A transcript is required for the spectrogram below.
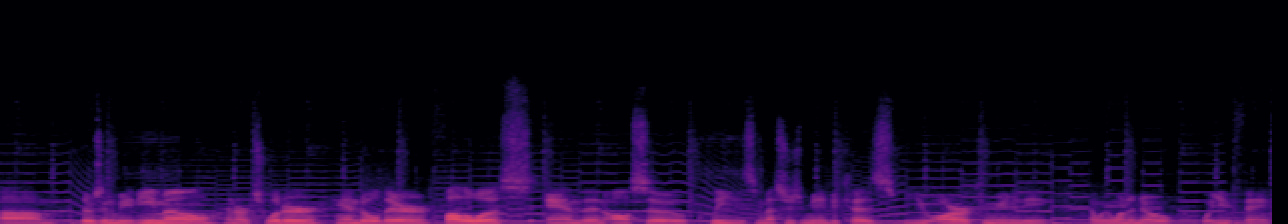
um, there's going to be an email and our Twitter handle there. Follow us and then also please message me because you are our community and we want to know what you think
